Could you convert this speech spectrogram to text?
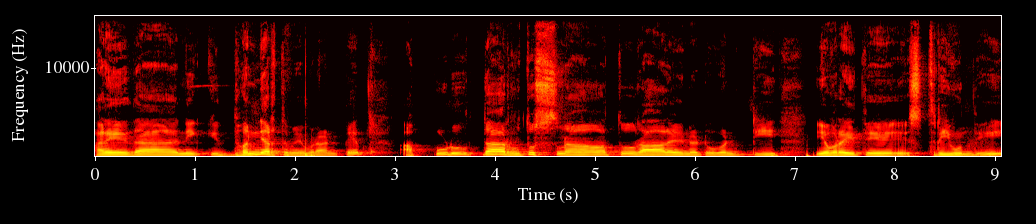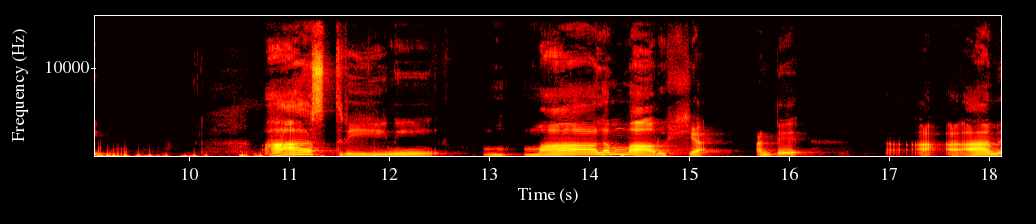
అనే దానికి ధ్వన్యర్థం ఏమిరా అంటే అప్పుడు దా ఋతుస్నాతురాలైనటువంటి ఎవరైతే స్త్రీ ఉంది ఆ స్త్రీని మాలం ఆరుహ్య అంటే ఆమె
